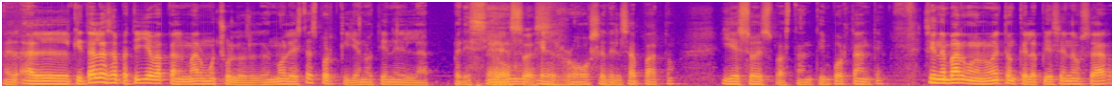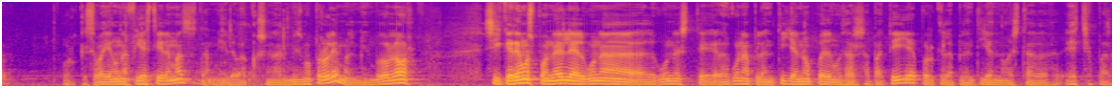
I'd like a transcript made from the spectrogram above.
Al, quitar la zapatilla va a calmar mucho las molestias porque ya no tiene la presión, el roce del zapato, y eso es bastante importante. Sin embargo, en el momento en que la empiecen a usar, porque se vaya a una fiesta y demás, también le va a ocasionar el mismo problema, el mismo dolor. Si queremos ponerle alguna, alguna, este, alguna plantilla, no pueden usar zapatilla porque la plantilla no está hecha para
